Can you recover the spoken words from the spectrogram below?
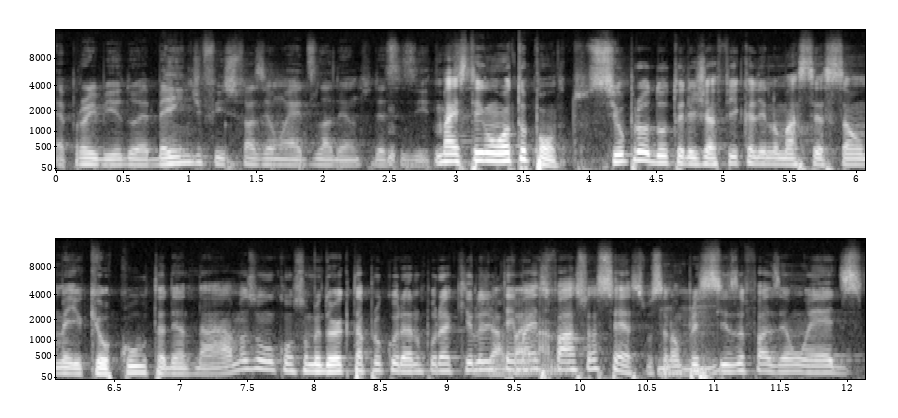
é proibido. É bem difícil fazer um ads lá dentro desses itens. Mas tem um outro ponto. Se o produto ele já fica ali numa seção meio que oculta dentro da Amazon, o consumidor que está procurando por aquilo, ele Já tem mais lá, né? fácil acesso. Você não precisa fazer um ads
